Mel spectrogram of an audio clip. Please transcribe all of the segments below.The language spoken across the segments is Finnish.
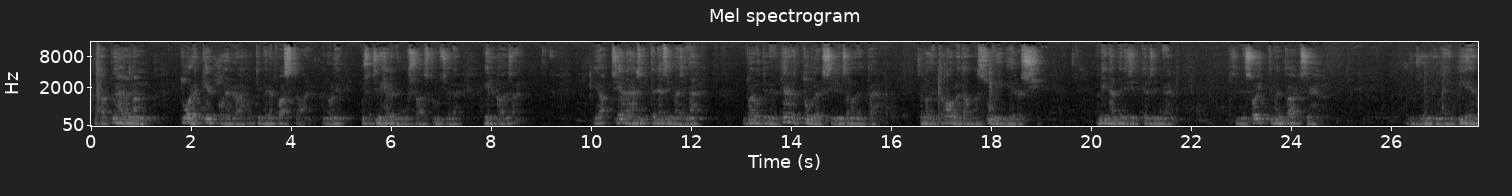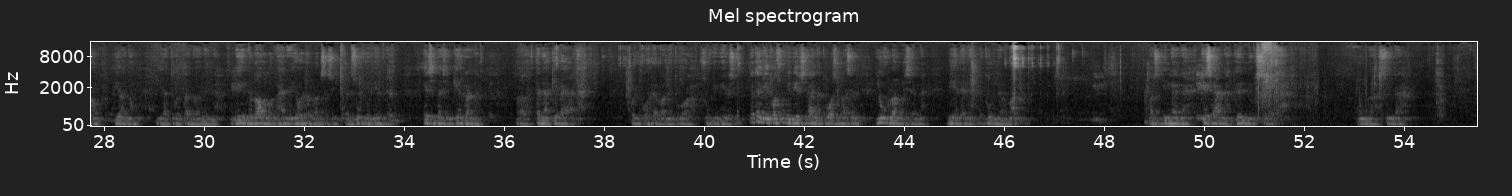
mutta Pyhärannan tuore kirkkoherra otti meidät vastaan. Hän oli muistaakseni helmikuussa astunut siellä virkaansa. Ja siellä hän sitten ensimmäisenä, toivotti meidät tervetulleeksi, niin sanoi, että, sanoi, että lauletaanpa suvivirsi. Ja niin hän meni sitten sinne, sinne soittimen taakse. Oliko se jonkinlainen pieno, piano, ja tuota, noin, niin, niin me lauloimme hänen johdollansa sitten suvivirren ensimmäisen kerran äh, tänä keväänä oli kohdallani tuo suvivirsi. Jotenkin tuo suvivirsi aina tuo sellaisen juhlallisen mielen ja tunnelman. Varsinkin näin kesän kynnyksellä, kun siinä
